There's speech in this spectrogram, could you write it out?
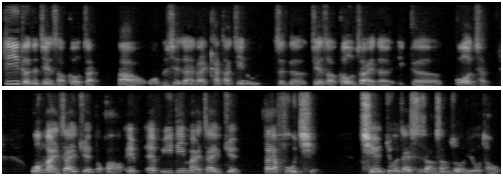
第一个就减少购债啊，我们现在来看它进入这个减少购债的一个过程。我买债券的话，F FED 买债券，大家付钱，钱就会在市场上做流通。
